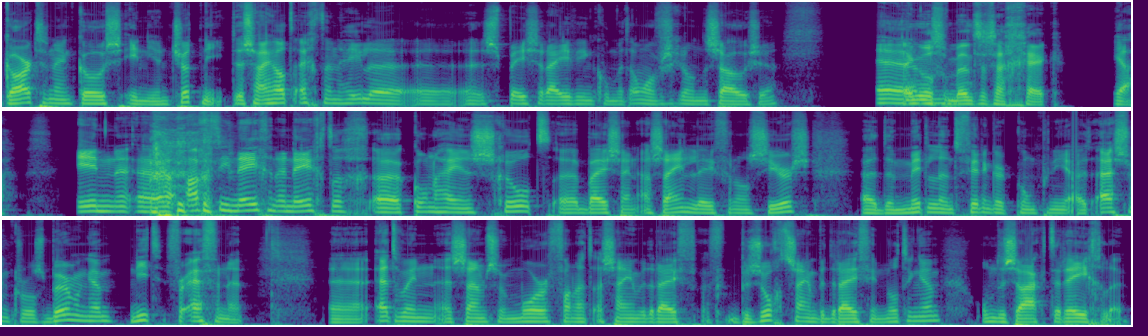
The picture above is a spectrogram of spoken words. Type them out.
Garten Co's Indian chutney. Dus hij had echt een hele specerijenwinkel met allemaal verschillende sauzen. Ehm, Engelse mensen zijn gek. in eh, 1899 eh, kon hij een schuld bij zijn azijnleveranciers, de Midland Vinegar Company uit Aston Cross, Birmingham, niet vereffenen. Eh, Edwin eh, Samson Moore van het azijnbedrijf v- bezocht zijn bedrijf in Nottingham om de zaak te regelen.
